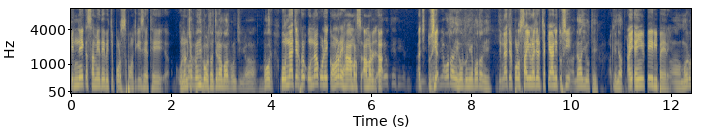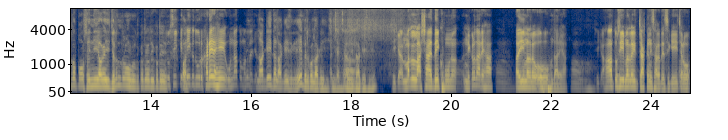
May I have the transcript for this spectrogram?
ਕਿੰਨੇ ਕ ਸਮੇਂ ਦੇ ਵਿੱਚ ਪੁਲਿਸ ਪਹੁੰਚ ਗਈ ਸੀ ਇੱਥੇ ਉਹਨਾਂ ਨੂੰ ਚੱਕ- ਚੱਕਰ ਦੀ ਪੁਲਿਸ ਚਿਰਾਂ ਬਾਅਦ ਪਹੁੰਚੀ ਆ ਬਹੁਤ ਉਹਨਾਂ ਚਿਰ ਫਿਰ ਉਹਨਾਂ ਕੋਲੇ ਕੌਣ ਰਿਹਾ? ਅਮਰ ਅਮਰ ਅੱਛਾ ਤੁਸੀਂ ਬਹੁਤ ਆ ਗਈ ਹੋਰ ਦੁਨੀਆ ਬਹੁਤ ਆ ਗਈ। ਜਿੰਨਾ ਚਿਰ ਪੁਲਿਸ ਆਈ ਉਹਨਾਂ ਚਿਰ ਚੱਕਿਆ ਨਹੀਂ ਤੁਸੀਂ? ਨਾ ਜੀ ਉੱਥੇ ਐਂ ਢੇਰੀ ਪਏ ਰਹੇ। ਹਾਂ ਮੋਰੋ ਤਾਂ ਪੁਲਿਸ ਇੰਨੀ ਆ ਗਈ ਜਲੰਧਰੋਂ ਕਿਤੇ ਉਹਦੀ ਕਿਤੇ ਤੁਸੀਂ ਕਿੰਨੀ ਕੁ ਦੂਰ ਖੜੇ ਰਹੇ? ਉਹਨਾਂ ਤੋਂ ਮਤਲਬ ਲਾਗੇ ਇਦਾਂ ਲਾਗੇ ਸੀਗੇ ਬਿਲਕੁਲ ਲਾਗੇ ਸੀ। ਅੱਛਾ, ਅੱਛਾ। ਲਾਗੇ ਸੀ ਠੀਕ ਹੈ ਮਤਲਬ ਲਾਸ਼ਾਂ ਇਦਾਂ ਹੀ ਖੂਨ ਨਿਕਲਦਾ ਰਿਹਾ ਅਈ ਮਤਲਬ ਉਹ ਹੁੰਦਾ ਰਿਹਾ। ਹਾਂ। ਠੀਕ ਹੈ ਹਾਂ ਤੁਸੀਂ ਮਤਲਬ ਚੱਕ ਨਹੀਂ ਸਕਦੇ ਸੀਗੇ ਚਲੋ।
